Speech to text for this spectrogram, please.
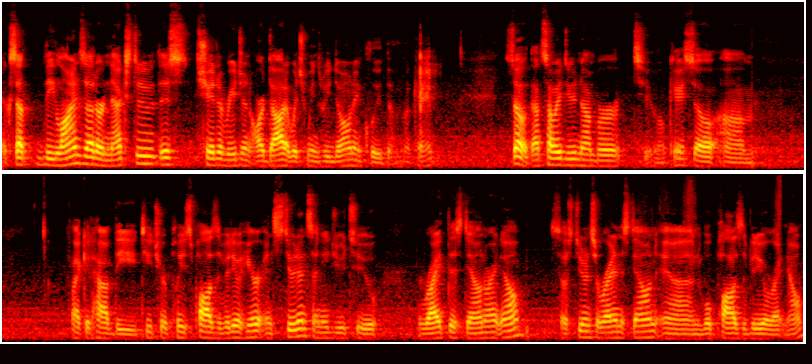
Except the lines that are next to this shaded region are dotted, which means we don't include them, okay? So that's how we do number two, okay? So um, if I could have the teacher please pause the video here. And students, I need you to write this down right now. So students are writing this down and we'll pause the video right now.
